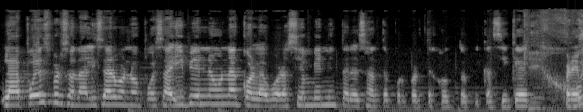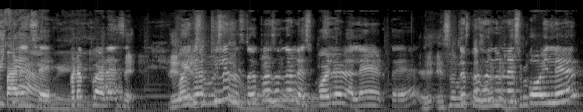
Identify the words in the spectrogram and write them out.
la puedes personalizar. Bueno, pues ahí viene una colaboración bien interesante por parte de Hot Topic. Así que joya, prepárense, prepárense. Eh, Oye, eso aquí les estoy pasando el spoiler alert, ¿eh? Eh, Eso Estoy pasando bueno. un Yo creo- spoiler.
